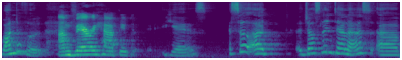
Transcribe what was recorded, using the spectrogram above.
Wonderful. I'm very happy. With- yes. So, uh, Joslyn, tell us uh,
